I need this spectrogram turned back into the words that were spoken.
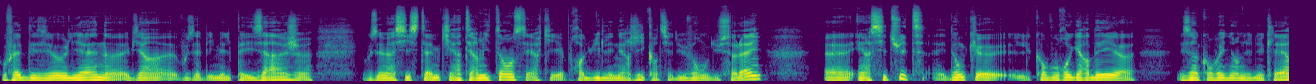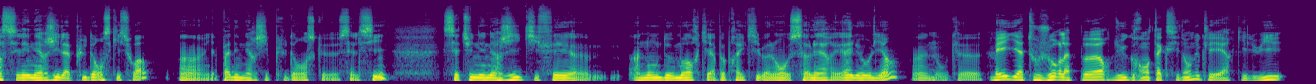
Vous faites des éoliennes, eh bien, vous abîmez le paysage. Vous avez un système qui est intermittent, c'est-à-dire qui produit de l'énergie quand il y a du vent ou du soleil. Euh, et ainsi de suite. Et donc, euh, quand vous regardez euh, les inconvénients du nucléaire, c'est l'énergie la plus dense qui soit. Hein. Il n'y a pas d'énergie plus dense que celle-ci. C'est une énergie qui fait un nombre de morts qui est à peu près équivalent au solaire et à l'éolien. Hein. Mmh. Donc, mais il y a toujours la peur du grand accident nucléaire qui, lui,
